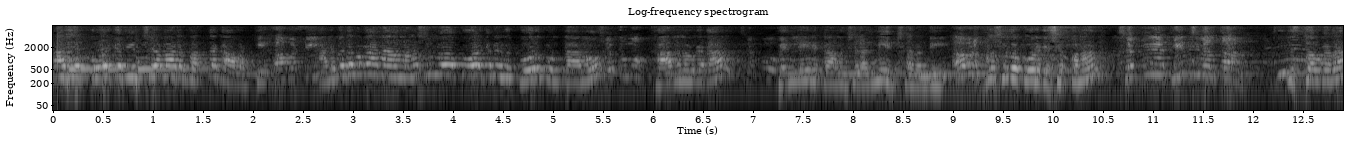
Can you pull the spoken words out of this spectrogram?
భార్య కోరిక తీర్చేవాడు భర్త కాబట్టి కాబట్టి అని విధముగా నా మనసులో కోరిక నేను కోరుకుంటాను. చెప్పుము. కాదనవు కదా? పెళ్ళైన కానుంచులు అన్ని ఇచ్చారండి. మనసులో కోరిక చెప్పనా? తీర్చి వెళ్తాను. తీరుస్తావు కదా?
